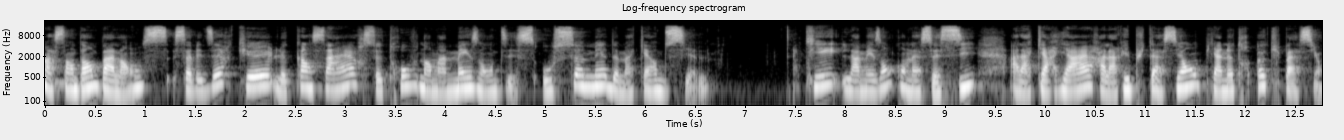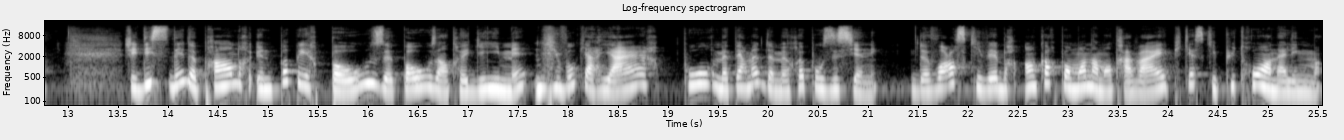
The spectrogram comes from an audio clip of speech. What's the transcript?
ascendant balance, ça veut dire que le cancer se trouve dans ma maison 10, au sommet de ma carte du ciel qui est la maison qu'on associe à la carrière, à la réputation, puis à notre occupation. J'ai décidé de prendre une pas pire pause, pause entre guillemets, niveau carrière, pour me permettre de me repositionner, de voir ce qui vibre encore pour moi dans mon travail, puis qu'est-ce qui est plus trop en alignement.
